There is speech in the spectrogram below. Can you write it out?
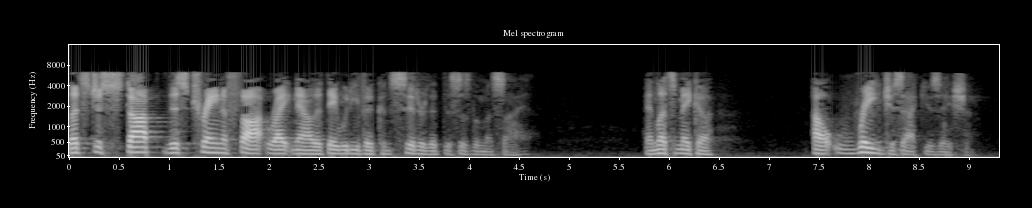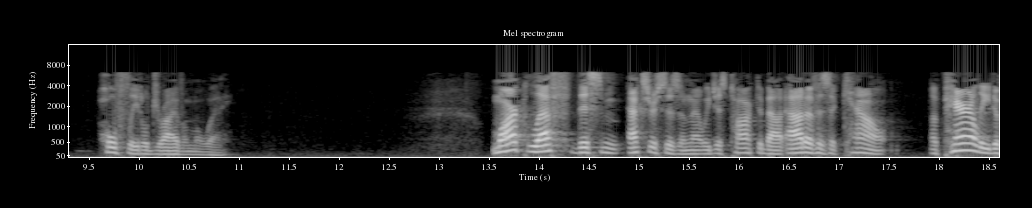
Let's just stop this train of thought right now that they would even consider that this is the Messiah. And let's make a outrageous accusation. Hopefully, it'll drive them away. Mark left this exorcism that we just talked about out of his account, apparently to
